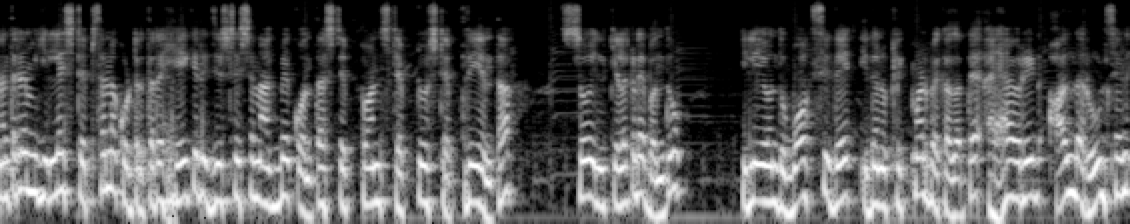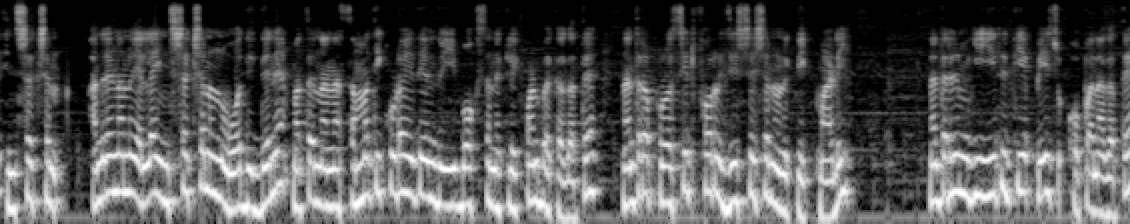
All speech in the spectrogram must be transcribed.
ನಂತರ ನಿಮಗೆ ಇಲ್ಲೇ ಸ್ಟೆಪ್ಸನ್ನು ಕೊಟ್ಟಿರ್ತಾರೆ. ಹೇಗೆ ರಿಜಿಸ್ಟ್ರೇಷನ್ ಆಗಬೇಕು ಅಂತ step one step two step three ಅಂತ ಸೊ ಇಲ್ಲಿ ಕೆಳಗಡೆ ಬಂದು, ಇಲ್ಲಿ ಒಂದು ಬಾಕ್ಸ್ ಇದೆ, ಇದನ್ನು ಕ್ಲಿಕ್ ಮಾಡಬೇಕಾಗತ್ತೆ. I have read all the rules and instruction ಅಂದರೆ ನಾನು ಎಲ್ಲ ಇನ್ಸ್ಟ್ರಕ್ಷನ್ ಅನ್ನು ಓದಿದ್ದೇನೆ, ಮತ್ತು ನನ್ನ ಸಮ್ಮತಿ ಕೂಡ ಇದೆ ಎಂದು ಈ ಬಾಕ್ಸನ್ನು ಕ್ಲಿಕ್ ಮಾಡಬೇಕಾಗತ್ತೆ. ನಂತರ ಪ್ರೊಸೀಡ್ ಫಾರ್ ರಿಜಿಸ್ಟ್ರೇಷನ್ ಅನ್ನು ಕ್ಲಿಕ್ ಮಾಡಿ. ನಂತರ ನಿಮಗೆ ಈ ರೀತಿಯ ಪೇಜ್ ಓಪನ್ ಆಗುತ್ತೆ.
